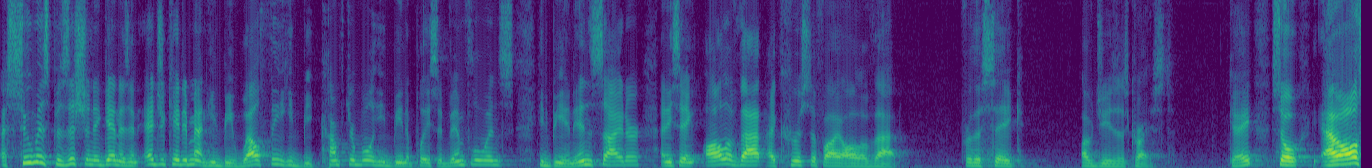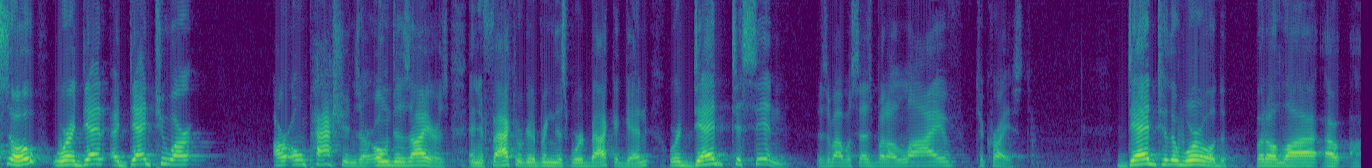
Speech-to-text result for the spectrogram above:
assume his position again as an educated man. He'd be wealthy, he'd be comfortable, he'd be in a place of influence, he'd be an insider. And he's saying, All of that, I crucify all of that for the sake of Jesus Christ. Okay? So, also, we're dead, dead to our, our own passions, our own desires. And in fact, we're going to bring this word back again. We're dead to sin, as the Bible says, but alive to Christ. Dead to the world, but alive, uh,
